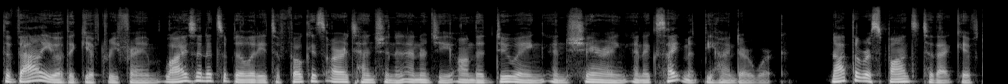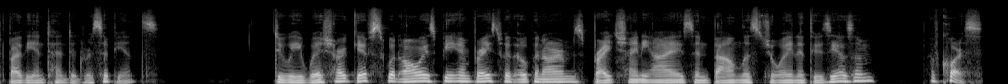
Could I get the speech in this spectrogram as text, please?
The value of the gift reframe lies in its ability to focus our attention and energy on the doing and sharing and excitement behind our work, not the response to that gift by the intended recipients. Do we wish our gifts would always be embraced with open arms, bright, shiny eyes, and boundless joy and enthusiasm? Of course.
